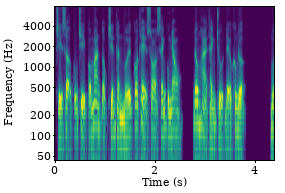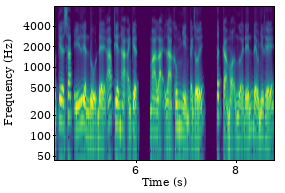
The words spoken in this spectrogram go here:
chỉ sợ cũng chỉ có man tộc chiến thần mới có thể so sánh cùng nhau, đông hải thành chủ đều không được. Một tia sát ý liền đủ để áp thiên hạ anh kiệt, mà lại là không nhìn cảnh giới, tất cả mọi người đến đều như thế.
